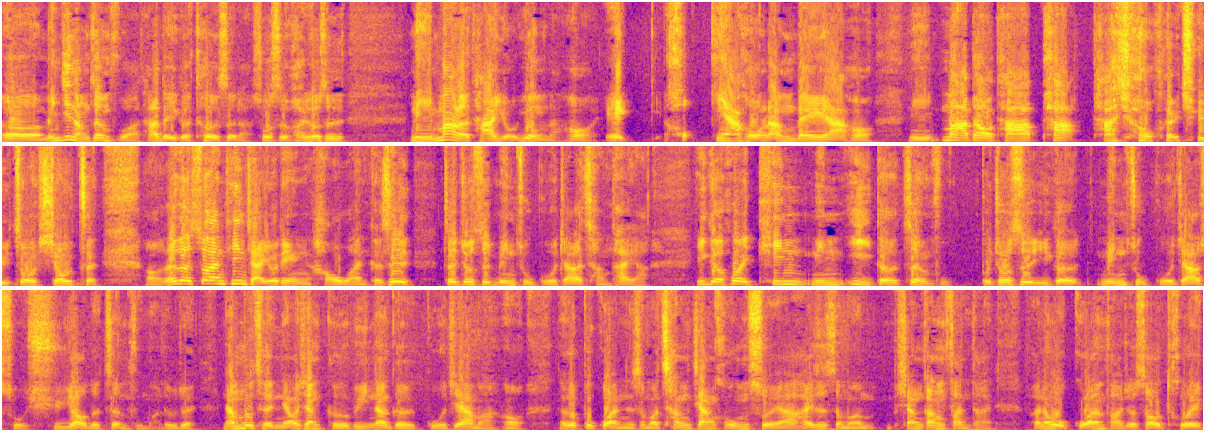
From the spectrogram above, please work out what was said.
呃，民进党政府啊，它的一个特色啦，说实话 就是你骂了他有用的哈，诶，惊红狼狈啊吼，你骂到他怕，他就会去做修正哦。那个虽然听起来有点好玩，可是这就是民主国家的常态啊，一个会听民意的政府。不就是一个民主国家所需要的政府嘛，对不对？难不成你要像隔壁那个国家嘛？哦，那个不管什么长江洪水啊，还是什么香港反弹，反正我国安法就是要推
